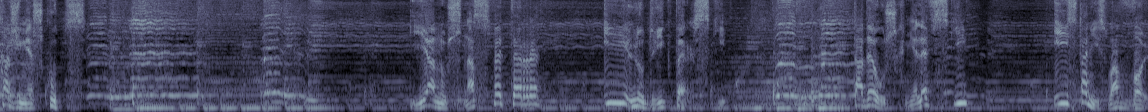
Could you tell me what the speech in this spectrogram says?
Kazimierz Kuc. Janusz Nasweter i Ludwik Perski. Tadeusz Chmielewski i Stanisław Woll.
